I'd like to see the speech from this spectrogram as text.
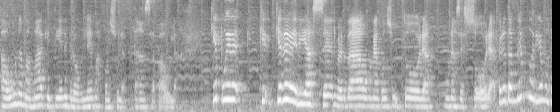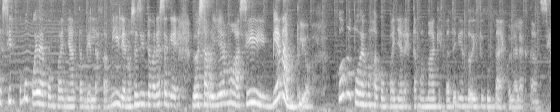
a una mamá que tiene problemas con su lactancia, Paula. ¿Qué puede, qué, debería ser, verdad, una consultora? una asesora, pero también podríamos decir cómo puede acompañar también la familia. No sé si te parece que lo desarrollemos así bien amplio. ¿Cómo podemos acompañar a esta mamá que está teniendo dificultades con la lactancia?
